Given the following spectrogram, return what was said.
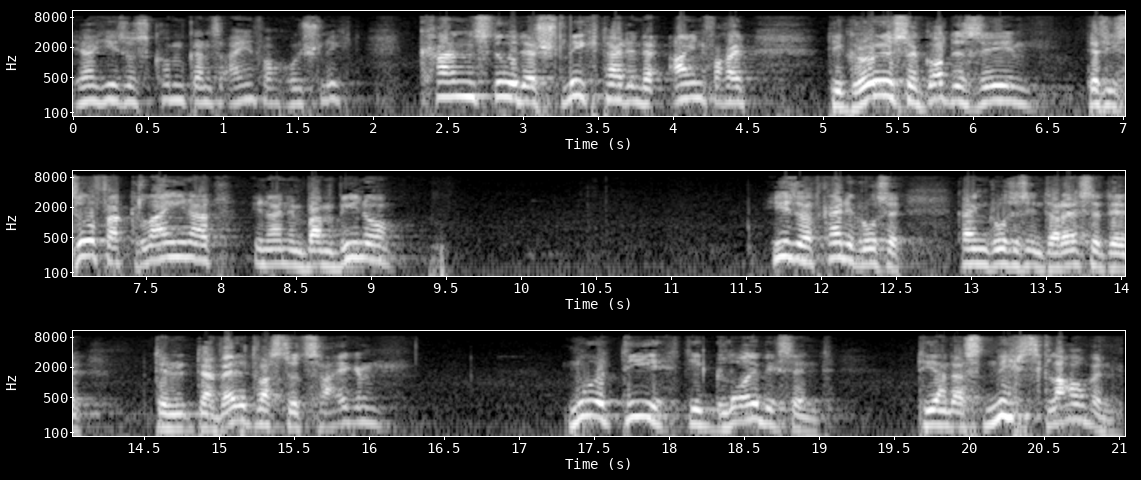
Ja, Jesus kommt ganz einfach und schlicht. Kannst du in der Schlichtheit, in der Einfachheit die Größe Gottes sehen, der sich so verkleinert in einem Bambino? Jesus hat keine große, kein großes Interesse, der, der Welt was zu zeigen. Nur die, die gläubig sind, die an das Nichts glauben,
